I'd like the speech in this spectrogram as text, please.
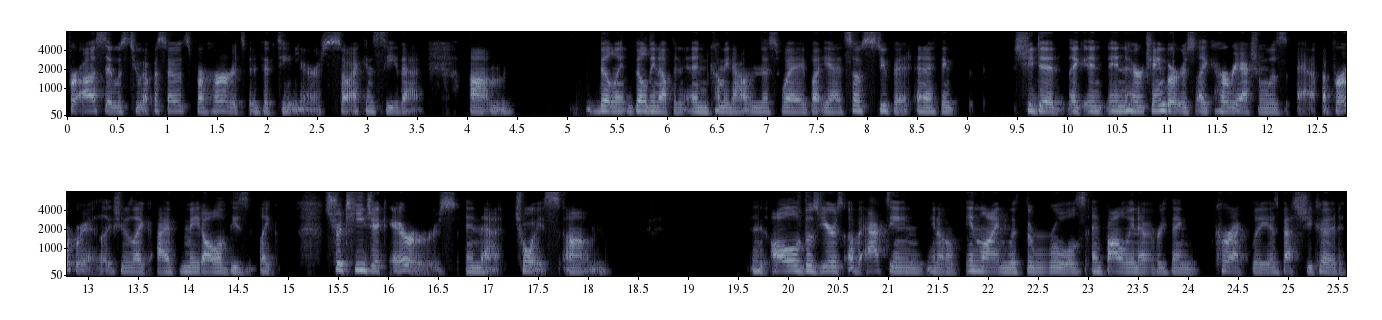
for us it was two episodes for her it's been 15 years so i can see that um building building up and, and coming out in this way. But yeah, it's so stupid. And I think she did like in, in her chambers, like her reaction was appropriate. Like she was like, I've made all of these like strategic errors in that choice. Um and all of those years of acting, you know, in line with the rules and following everything correctly as best she could,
